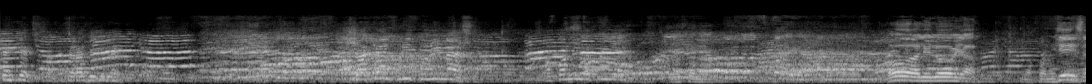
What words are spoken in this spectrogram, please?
t'inquiète, ça sera délivré. Chacun prie pour lui-même. On continue de prier. Oh, Alléluia. Rabaisses.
